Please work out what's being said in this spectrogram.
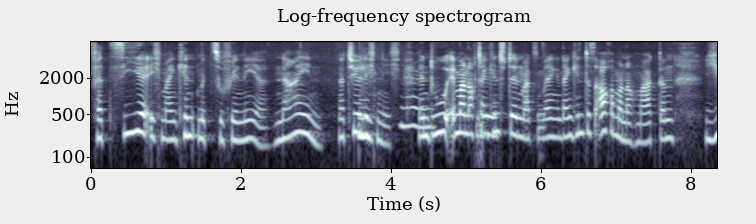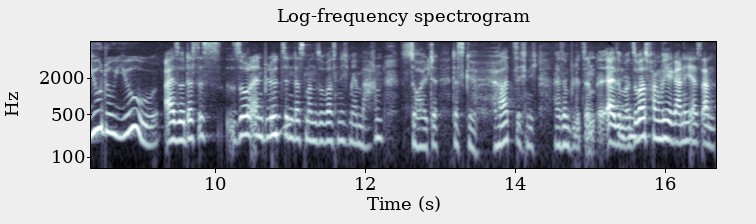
verziehe ich mein Kind mit zu viel Nähe? Nein, natürlich hm. nicht. Nein. Wenn du immer noch dein nee. Kind stillen magst und wenn dein Kind das auch immer noch mag, dann you do you. Also das ist so ein Blödsinn, dass man sowas nicht mehr machen sollte. Das gehört sich nicht. Also ein Blödsinn. Also mhm. sowas fangen wir hier gar nicht erst an.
